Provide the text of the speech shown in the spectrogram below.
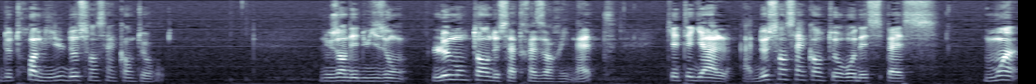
de 3250 euros. Nous en déduisons le montant de sa trésorerie nette, qui est égal à 250 euros d'espèces moins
